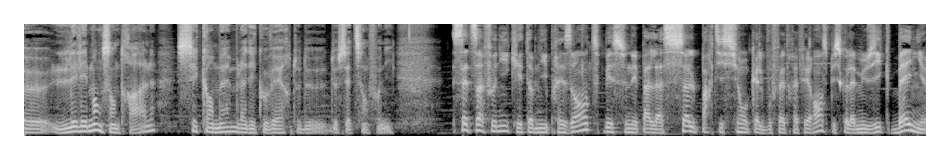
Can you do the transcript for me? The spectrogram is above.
euh, l'élément central, c'est quand même la découverte de, de cette symphonie. Cette symphonie qui est omniprésente, mais ce n'est pas la seule partition auquel vous faites référence, puisque la musique baigne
